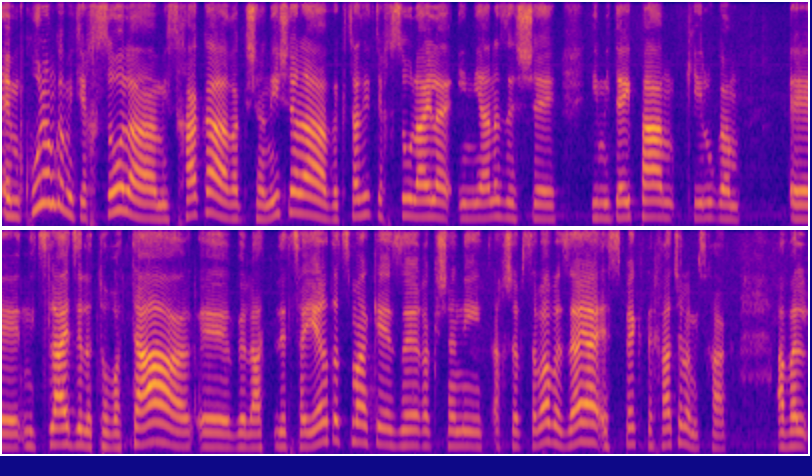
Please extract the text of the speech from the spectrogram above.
הם כולם גם התייחסו למשחק הרגשני שלה, וקצת התייחסו אולי לעניין הזה שהיא מדי פעם כאילו גם אה, ניצלה את זה לטובתה, אה, ולצייר את עצמה כאיזה רגשנית. עכשיו סבבה, זה היה אספקט אחד של המשחק. אבל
